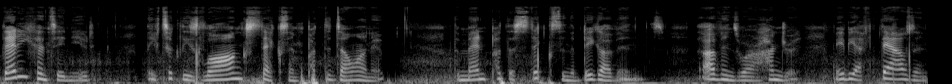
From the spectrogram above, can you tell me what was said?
Then he continued, They took these long sticks and put the dough on it. The men put the sticks in the big ovens. The ovens were a hundred, maybe a thousand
